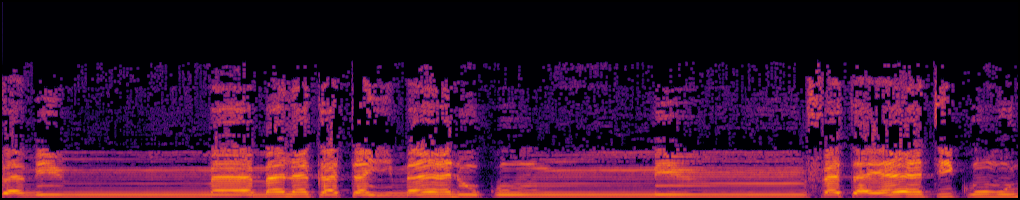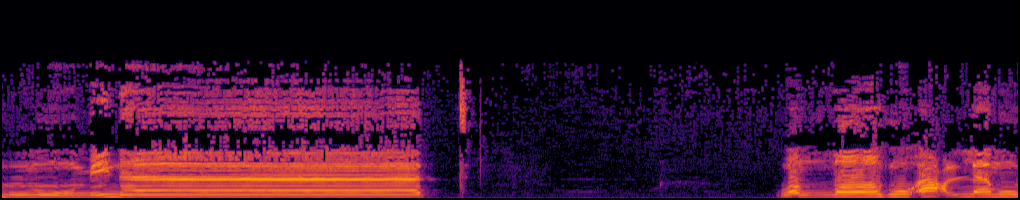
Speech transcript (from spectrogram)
فمما ملكت ايمانكم من فتياتكم المؤمنات والله اعلم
